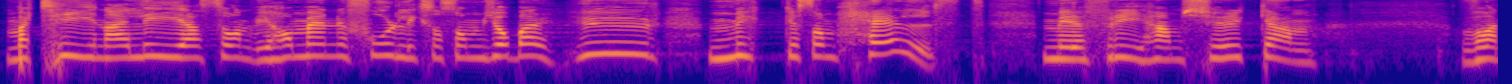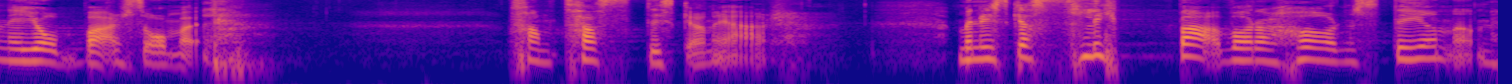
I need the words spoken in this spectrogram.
Martina Eliasson, vi har människor liksom som jobbar hur mycket som helst med Frihamnskyrkan. Vad ni jobbar Samuel. Fantastiska ni är. Men ni ska slippa vara hörnstenen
